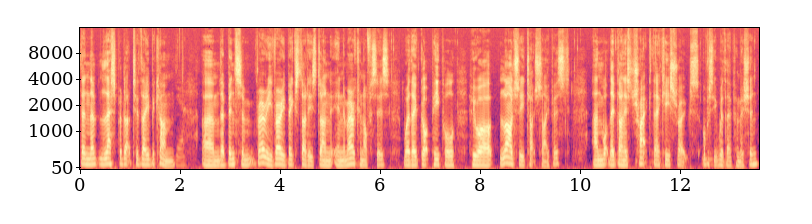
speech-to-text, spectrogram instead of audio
then the less productive they become. Yeah. Um, there have been some very, very big studies done in American offices where they've got people who are largely touch typists, and what they've done is track their keystrokes, obviously with their permission.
